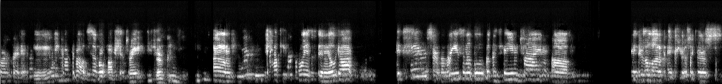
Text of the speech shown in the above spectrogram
Farm Credit. Mm-hmm. We talked about several options, right? Sure. Um, with the no doc, it seems reasonable, but at the same time, um, there's a lot of extras, like there's,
